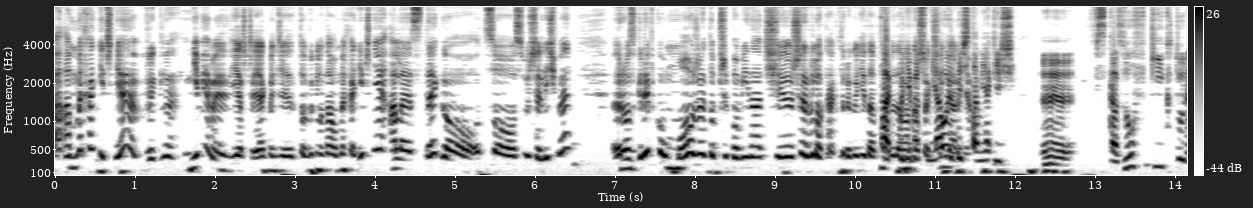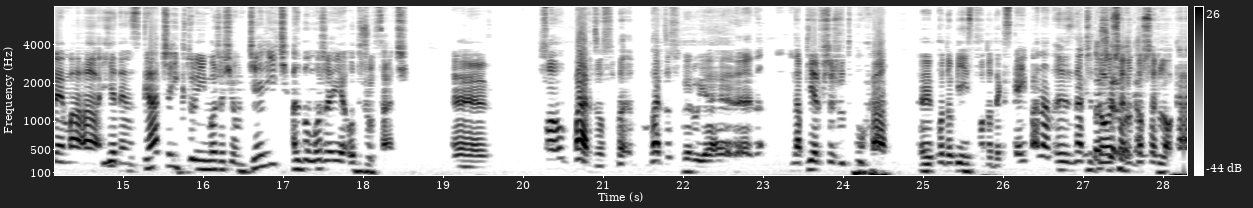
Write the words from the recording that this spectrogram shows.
A, a mechanicznie, wygl- nie wiemy jeszcze, jak będzie to wyglądało mechanicznie, ale z tego, co słyszeliśmy, rozgrywką może to przypominać e, Sherlocka, którego niedawno Tak, wydała ponieważ nasza miały być tam jakieś e, wskazówki, które ma jeden z graczy i którymi może się dzielić, albo może je odrzucać. E, co bardzo, bardzo sugeruje na pierwszy rzut ucha podobieństwo do Deckscape'a, na, e, znaczy Do do, Sher- Sherlocka. do Sherlocka.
